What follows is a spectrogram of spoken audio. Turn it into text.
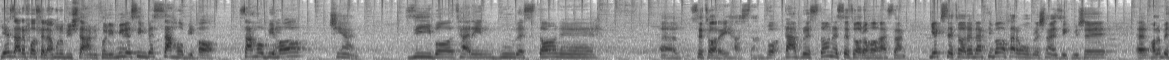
یه ذره فاصله رو بیشتر می‌کنیم. می‌رسیم به صحابی ها صحابی ها چی زیباترین گورستان ستاره ای هستن. قبرستان ستاره ها هستن. یک ستاره وقتی به آخر عمرش نزدیک میشه حالا به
